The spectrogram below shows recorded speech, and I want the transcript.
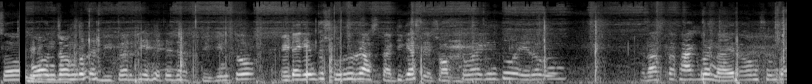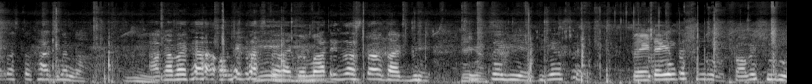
সো বন জঙ্গলের ভিতর দিয়ে হেঁটে যাচ্ছি। কিন্তু এটা কিন্তু শুরুর রাস্তা ঠিক আছে? সবসময় কিন্তু এরকম রাস্তা থাকবে না এরকম সুন্দর রাস্তা থাকবে না। আঁকা বাঁকা অনেক রাস্তা থাকবে মাটির রাস্তাও থাকবে। গিয়ে ঠিক আছে? তো এটা কিন্তু শুরু সবে শুরু।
